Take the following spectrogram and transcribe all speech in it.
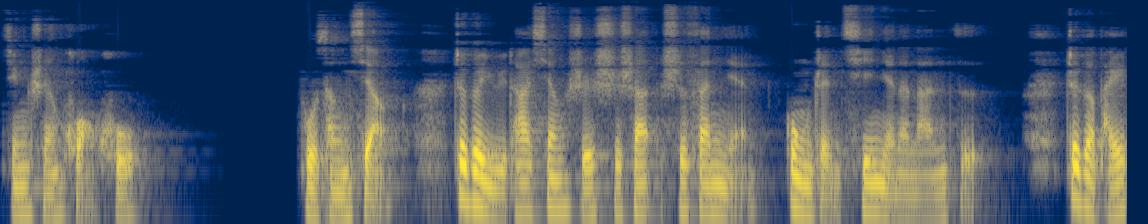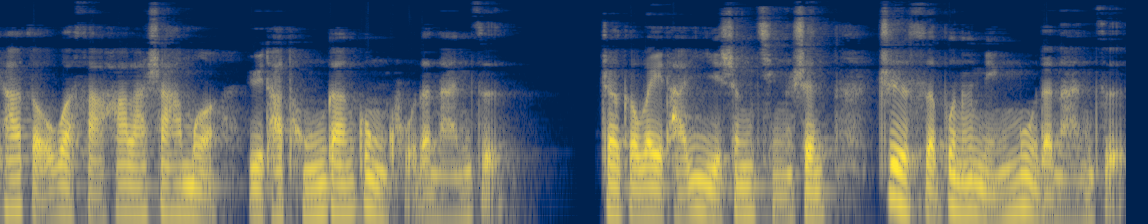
精神恍惚。不曾想，这个与他相识十三十三年、共枕七年的男子，这个陪他走过撒哈拉沙漠、与他同甘共苦的男子，这个为他一生情深、至死不能瞑目的男子，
